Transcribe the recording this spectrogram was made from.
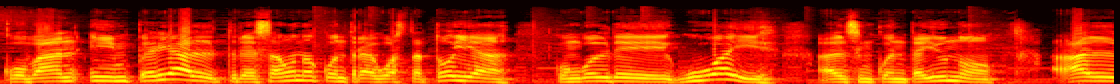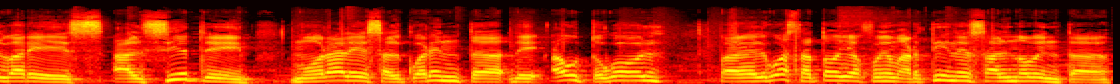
Cobán Imperial 3 a 1 contra Guastatoya con gol de Guay al 51. Álvarez al 7, Morales al 40 de autogol. Para el Guastatoya fue Martínez al 90.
